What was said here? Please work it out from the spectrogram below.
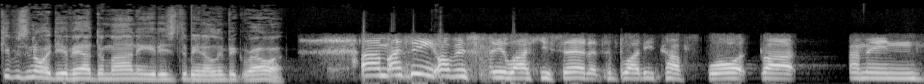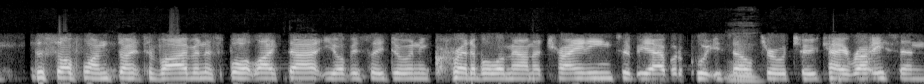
give us an idea of how demanding it is to be an Olympic rower. Um, I think obviously, like you said, it's a bloody tough sport, but I mean, the soft ones don't survive in a sport like that. You obviously do an incredible amount of training to be able to put yourself through a 2K race and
